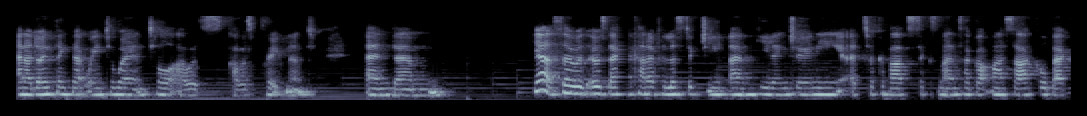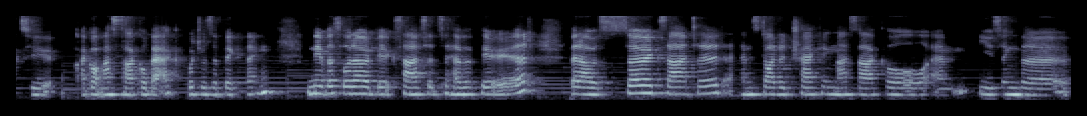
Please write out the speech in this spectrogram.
And i don't think that went away until i was i was pregnant. And um, yeah, so it was that kind of holistic um, healing journey. It took about six months. I got my cycle back to, I got my cycle back, which was a big thing. Never thought I would be excited to have a period, but I was so excited and started tracking my cycle and using the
